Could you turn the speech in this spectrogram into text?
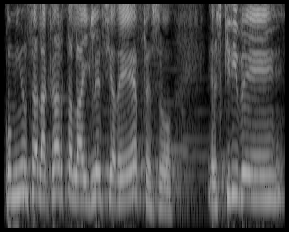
comienza la carta a la iglesia de Éfeso. Escribe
